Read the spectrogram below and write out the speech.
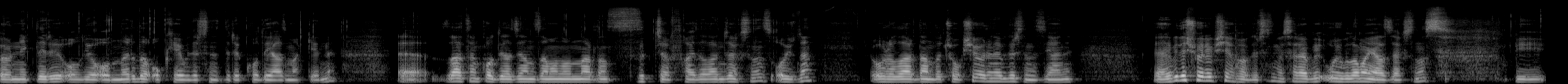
örnekleri oluyor. Onları da okuyabilirsiniz direkt kodu yazmak yerine. E, zaten kod yazacağınız zaman onlardan sıkça faydalanacaksınız. O yüzden oralardan da çok şey öğrenebilirsiniz. Yani e, bir de şöyle bir şey yapabilirsiniz. Mesela bir uygulama yazacaksınız. Bir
